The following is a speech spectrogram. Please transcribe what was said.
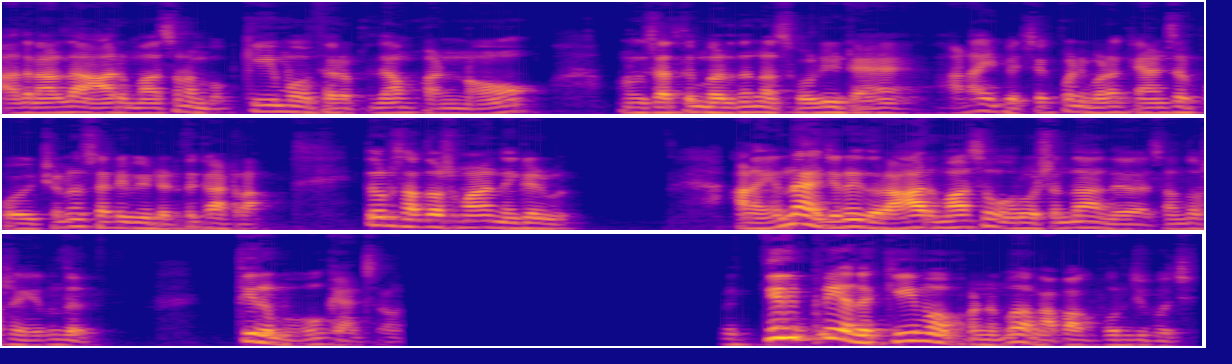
அதனால தான் ஆறு மாதம் நம்ம கீமோ தெரப்பி தான் பண்ணோம். உனக்கு சத்து மருந்துன்னு நான் சொல்லிட்டேன். ஆனால் இப்போ செக் பண்ணி போனால் கேன்சர் போயிடுச்சுன்னு சர்டிஃபிகேட் எடுத்து காட்டுறான். இது ஒரு சந்தோஷமான நிகழ்வு. ஆனால் என்ன ஆச்சுன்னா இது ஒரு ஆறு மாதம் ஒரு வருஷம் தான் அந்த சந்தோஷம் இருந்தது. திரும்பவும் கேன்சர் திருப்பி அந்த கீமோ பண்ணும்போது அவங்க அப்பாவுக்கு புரிஞ்சு போச்சு.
